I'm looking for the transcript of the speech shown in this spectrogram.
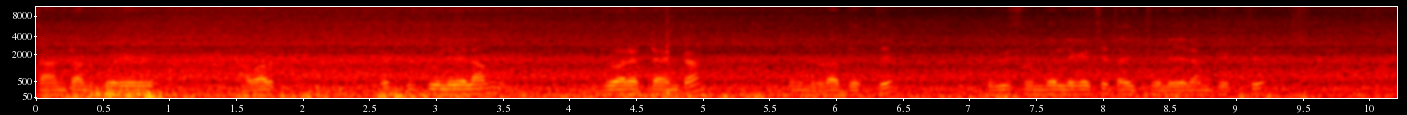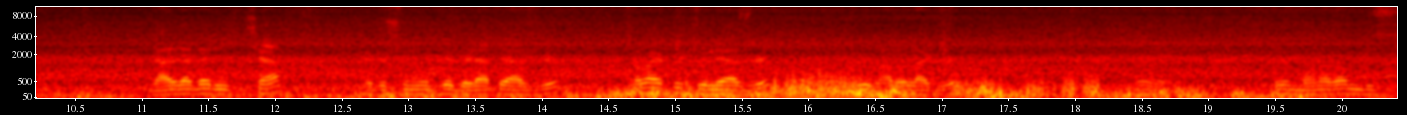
টান টান করে আবার একটু চলে এলাম জোয়ারের টাইমটা, সমুদ্রটা দেখতে। খুবই সুন্দর লেগেছে, তাই চলে এলাম দেখতে। যাদের যাদের ইচ্ছা, একটু সমুদ্রে বেড়াতে আসবে। সবাই একটু চলে আসবে, খুবই ভালো লাগবে। খুবই মনোরম দৃশ্য।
